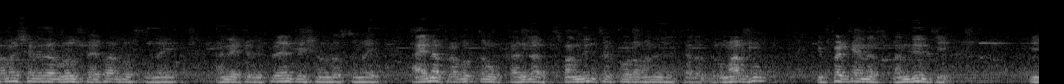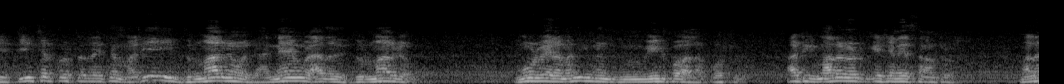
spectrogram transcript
సమస్య మీద రోజు పేపర్లు వస్తున్నాయి అనేక రిప్రజెంటేషన్లు వస్తున్నాయి. అయినా ప్రభుత్వం కదిలా స్పందించకపోవడం అనేది చాలా దుర్మార్గం. ఇప్పటికైనా స్పందించి ఈ టీచర్ పోస్టులు అయితే మరీ దుర్మార్గం అది. అన్యాయం కాదు అది దుర్మార్గం. మూడు వేల మందికి మిగిలిపోవాలి ఆ పోస్టులు. వాటికి మళ్ళీ నోటిఫికేషన్ వేస్తా ఉంటారు మళ్ళీ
